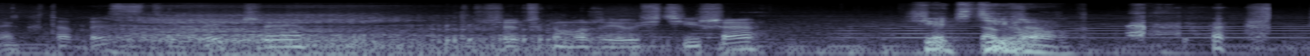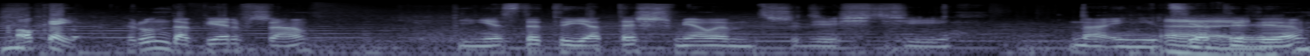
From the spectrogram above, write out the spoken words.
Jak ta bestia ryczy. Troszeczkę może ją ściszę. Siedź Dobrze. Okej, runda pierwsza. I niestety ja też miałem 30 na inicjatywie.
